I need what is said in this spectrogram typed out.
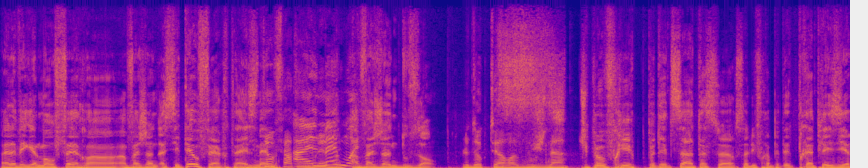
elle avait également offert un, un vagin. C'était offerte à C'était elle-même. offert À elle-même, ouais. Un vagin de 12 ans. Le docteur Boujna. Tu peux offrir peut-être ça à ta sœur, ça lui ferait peut-être très plaisir.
